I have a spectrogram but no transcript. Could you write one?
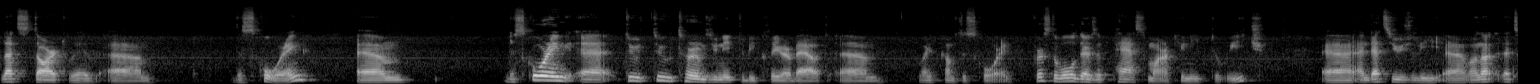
Let's start with um, the scoring. Um, the scoring, uh, two, two terms you need to be clear about um, when it comes to scoring. First of all, there's a pass mark you need to reach. Uh, and that's usually, uh, well, not, that's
